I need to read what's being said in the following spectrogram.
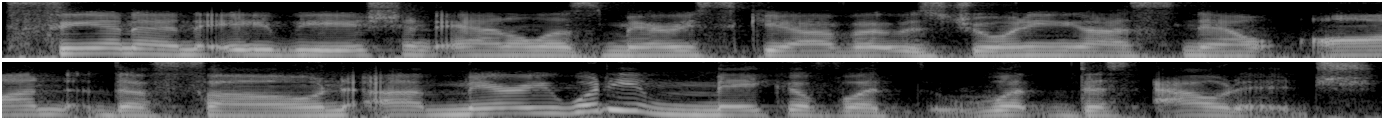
CNN aviation analyst Mary Schiavo is joining us now on the phone. Uh, Mary, what do you make of what, what this outage?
